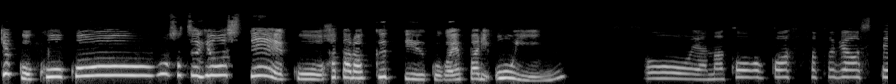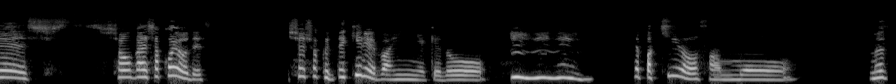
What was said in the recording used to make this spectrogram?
結構高校を卒業して、こう、働くっていう子がやっぱり多いん？そうやな、高校卒業して、し障害者雇用で就職できればいいんやけど、うんうんうん。やっぱ企業さんも難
